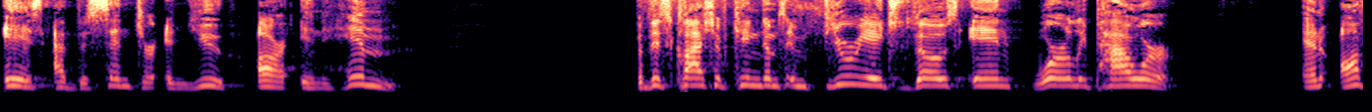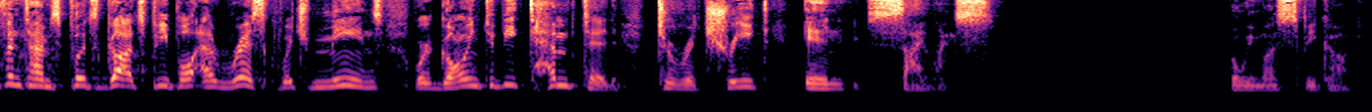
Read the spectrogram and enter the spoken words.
is at the center and you are in him. But this clash of kingdoms infuriates those in worldly power and oftentimes puts God's people at risk, which means we're going to be tempted to retreat in silence. But we must speak up.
